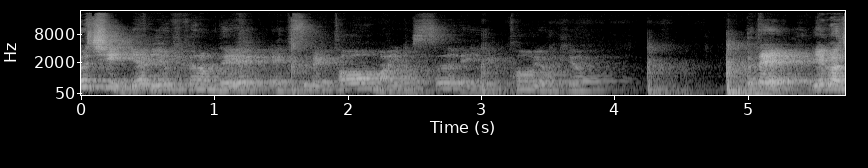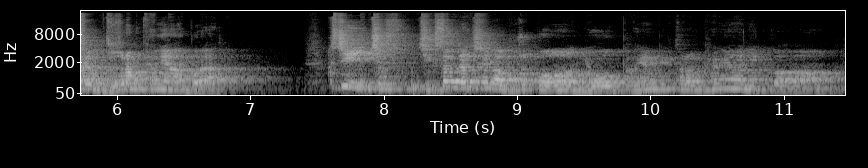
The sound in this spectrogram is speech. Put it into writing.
그렇지. 얘를 이렇게 표현하면 돼. X 벡터 마이너스 a 벡터 이렇게요. 그때 얘가 지금 누구랑 평행한 거야? 그치 이 직- 직선 자체가 무조건 요 방향 벡터랑 평행하니까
